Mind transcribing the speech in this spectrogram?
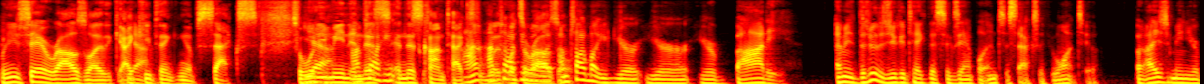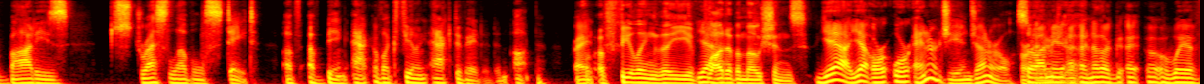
When you say arousal, I, I Yeah. keep thinking of sex. So what do you mean in I'm this talking- in this context? I'm, I'm what's about arousal? I'm talking about your your your body. I mean, the truth is, you could take this example into sex if you want to, but I just mean your body's stress level state of of being act of like feeling activated and up, right? of feeling the Yeah. flood of emotions. Yeah, yeah, or or energy in general. Or so I mean, yeah. another a, a way of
